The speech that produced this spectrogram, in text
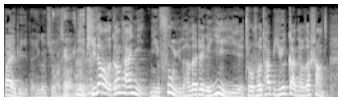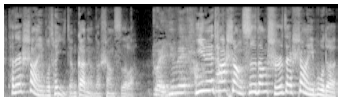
败笔的一个角色。你提到的刚才你你赋予他的这个意义，就是说他必须干掉他上司。他在上一部他已经干掉他上司了。对，因为因为他上司当时在上一部的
